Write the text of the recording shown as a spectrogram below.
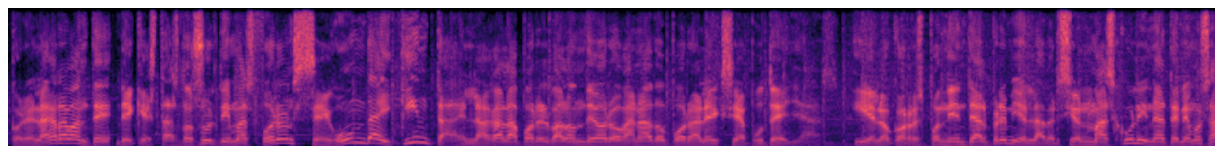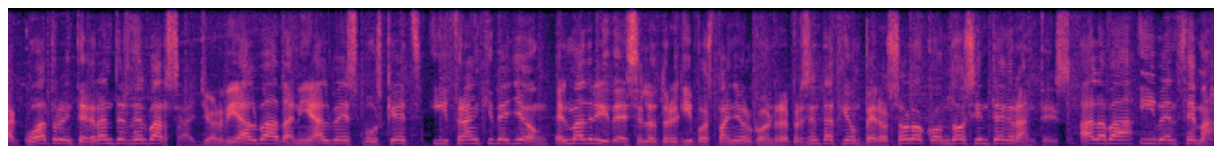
con el agravante de que estas dos últimas fueron segunda y quinta en la gala por el balón de oro ganado por Alexia Putellas. Y en lo correspondiente al premio en la versión masculina tenemos a cuatro integrantes del Barça, Jordi Alba, Dani Alves, Busquets y Frankie de Jong. El Madrid es el otro equipo español con representación pero solo con dos integrantes, Álava y Benzema.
